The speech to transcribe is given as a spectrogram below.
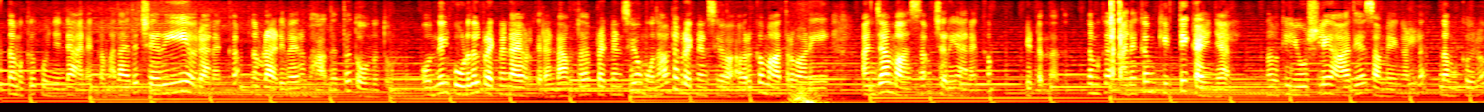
നമുക്ക് കുഞ്ഞിന്റെ അനക്കം അതായത് ചെറിയ ഒരു അനക്കം നമ്മുടെ അടിവയറ ഭാഗത്ത് തോന്നത്തുള്ളൂ. ഒന്നിൽ കൂടുതൽ പ്രഗ്നന്റ് ആയവർക്ക് രണ്ടാമത്തെ പ്രഗ്നൻസിയോ മൂന്നാമത്തെ പ്രഗ്നൻസിയോ അവർക്ക് മാത്രമാണ് ഈ അഞ്ചാം മാസം ചെറിയ അനക്കം കിട്ടുന്നത്. നമുക്ക് അനക്കം കിട്ടിക്കഴിഞ്ഞാൽ നമുക്ക് യൂഷ്വലി ആദ്യ സമയങ്ങളിൽ നമുക്കൊരു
